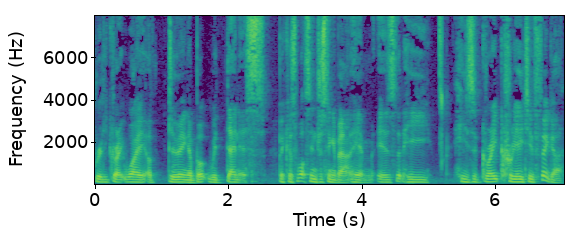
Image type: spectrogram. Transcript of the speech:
really great way of doing a book with Dennis because what's interesting about him is that he he's a great creative figure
